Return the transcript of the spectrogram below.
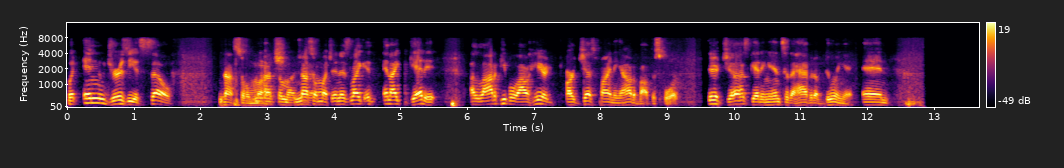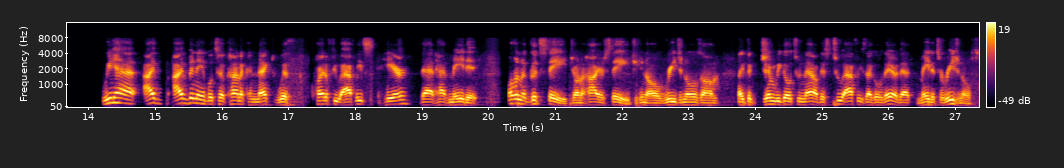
But in New Jersey itself, not so much. Not so much, Not yeah. so much. And it's like, it, and I get it. A lot of people out here are just finding out about the sport. They're just getting into the habit of doing it, and we had I've I've been able to kind of connect with quite a few athletes here that have made it on a good stage, on a higher stage, you know, regionals. Um, like the gym we go to now, there's two athletes that go there that made it to regionals.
